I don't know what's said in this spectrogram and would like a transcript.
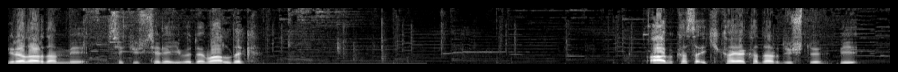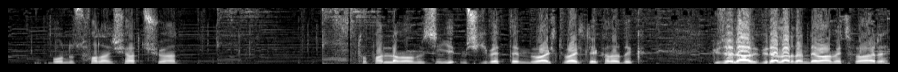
Biralardan bir 800 TL gibi ödeme aldık. Abi kasa 2K'ya kadar düştü. Bir bonus falan şart şu an. Toparlamamız için 72 betten bir wild wild yakaladık. Güzel abi biralardan devam et bari.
